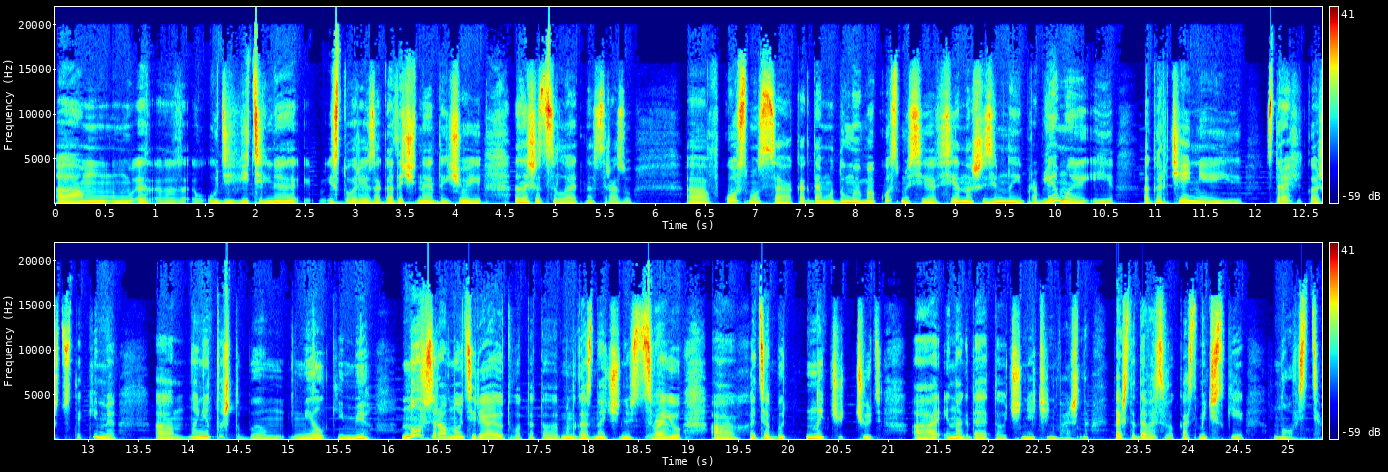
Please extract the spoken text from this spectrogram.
а, э, э, удивительная история, загадочная, да еще и, знаешь, отсылает нас сразу а, в космос. А когда мы думаем о космосе, все наши земные проблемы и огорчения, и страхи кажутся такими, ну, не то чтобы мелкими, но все равно теряют вот эту многозначность Да. свою, а, хотя бы на чуть-чуть. А иногда это очень-очень важно. Так что давай свои космические новости.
